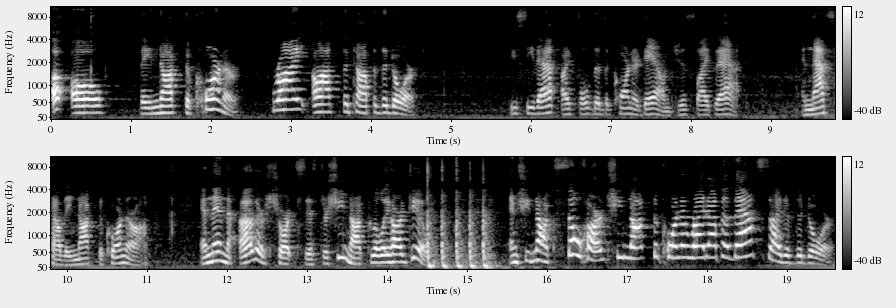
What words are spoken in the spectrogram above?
Uh-oh. They knocked the corner right off the top of the door. Do you see that? I folded the corner down just like that. And that's how they knocked the corner off. And then the other short sister, she knocked really hard too. And she knocked so hard, she knocked the corner right off of that side of the door.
